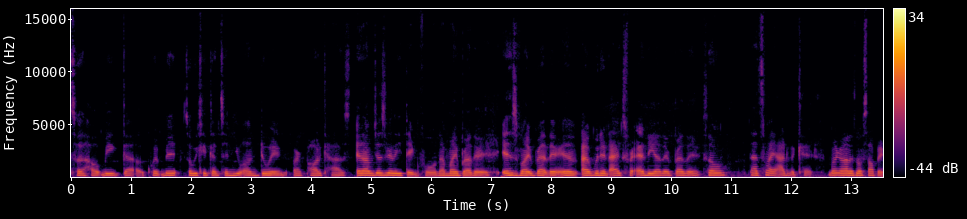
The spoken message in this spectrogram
to help me get equipment so we can continue on doing our podcast. And I'm just really thankful that my brother is my brother and I wouldn't ask for any other brother. So that's my advocate. My God, there's no stopping.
